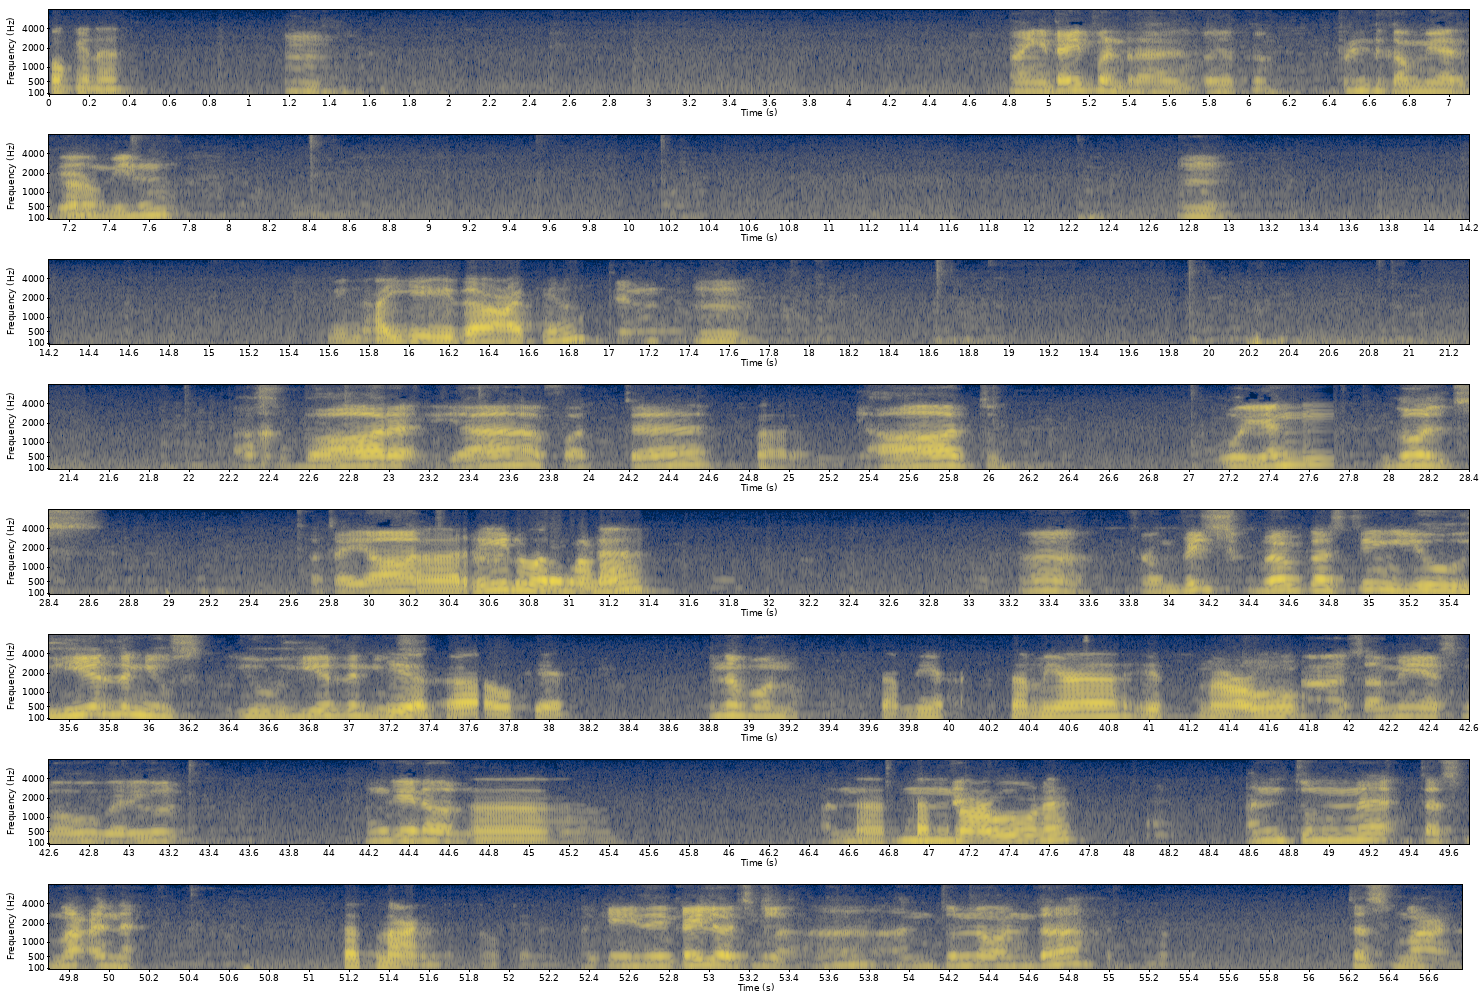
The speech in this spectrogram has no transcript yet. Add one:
ஓகேண்ணே ம் நான் இங்க டைப் பண்றேன் அது கொஞ்சம் பிரிண்ட் கம்மியா இருக்கு ஆ. மின் ம் மின் ஐ இதாத்தின் தென் ம் أخبار يا فتيات وينج girls فتيات read வருமாண்ணே uh, from which broadcasting you hear the news you hear the news hear okay என்ன பண்ணும் சமிய சமிய இஸ்மஉ சமி எஸ்மவு வெரி குட் அங்க என்ன வரணும் அந்துன்ன- தஸ்மஉன அந்துன்ன தஸ்மஅன தஸ்மஅன ஓகேண்ணே ஓகே இது கையில வச்சுக்கலாம் ஆ, அந்துன்ன வந்தா தஸ்மஅன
